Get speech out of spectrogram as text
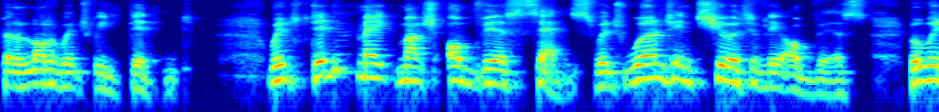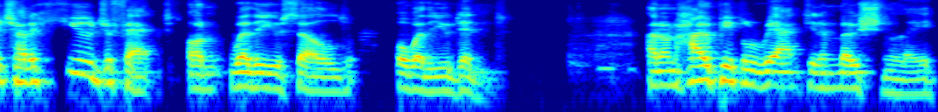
but a lot of which we didn't, which didn't make much obvious sense, which weren't intuitively obvious, but which had a huge effect on whether you sold or whether you didn't, and on how people reacted emotionally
